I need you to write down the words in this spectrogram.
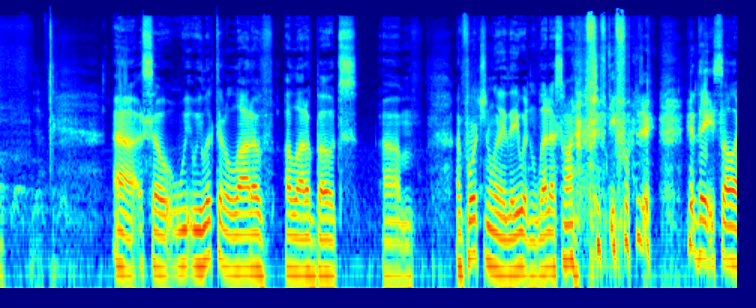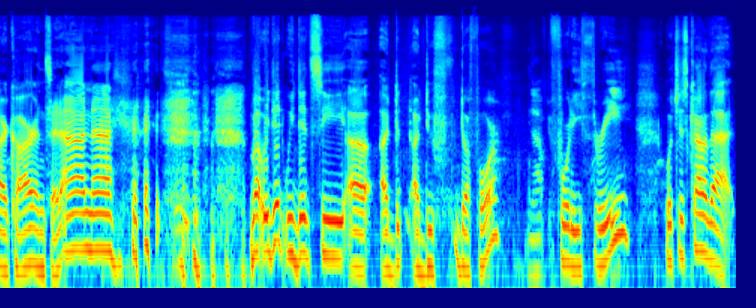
Uh, so we, we looked at a lot of a lot of boats. Um, unfortunately, they wouldn't let us on a 50 footer. they saw our car and said, "Ah, nah." but we did we did see a a, a Dufour Yeah. 43, which is kind of that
